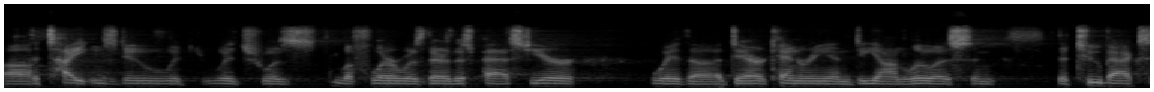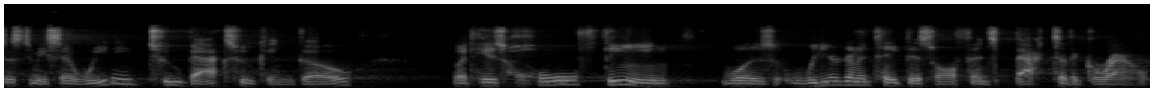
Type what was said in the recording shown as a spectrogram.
uh, the Titans do, which, which was LaFleur was there this past year with uh, Derrick Henry and Dion Lewis, and the two back system. He said we need two backs who can go, but his whole theme was we are going to take this offense back to the ground,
